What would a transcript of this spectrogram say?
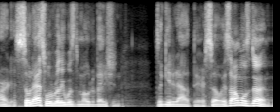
artists. So that's what really was the motivation to get it out there. So it's almost done.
